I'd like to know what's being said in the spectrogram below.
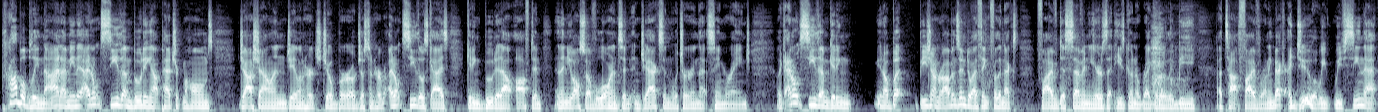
Probably not. I mean, I don't see them booting out Patrick Mahomes, Josh Allen, Jalen Hurts, Joe Burrow, Justin Herbert. I don't see those guys getting booted out often. And then you also have Lawrence and, and Jackson, which are in that same range. Like, I don't see them getting, you know, but Bijan Robinson, do I think for the next five to seven years that he's going to regularly be a top five running back? I do. We, we've seen that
